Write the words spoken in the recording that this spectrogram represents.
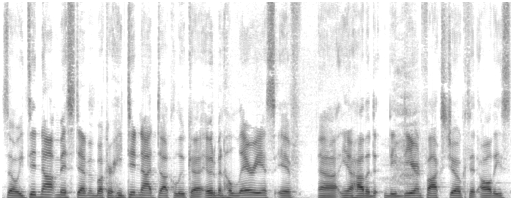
so he did not miss Devin Booker. He did not duck Luka. It would have been hilarious if uh, you know how the the De'Aaron Fox joke that all these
